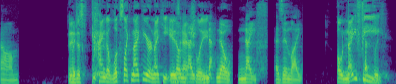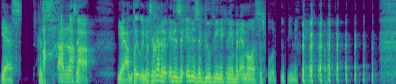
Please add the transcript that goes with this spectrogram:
Um, And it just kind of looks like Nike, or Nike is no, actually kni- no knife, as in like oh knifey. yes, because I don't know. so- I yeah, completely it's kind of it is it is a goofy nickname, but MLS is full of goofy nicknames.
